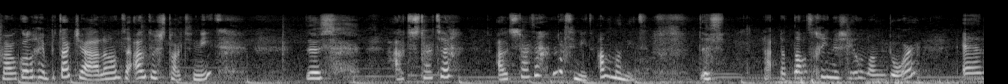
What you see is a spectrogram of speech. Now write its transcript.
Maar we konden geen patatje halen, want de auto startte niet. Dus auto starten, auto starten, lukte niet. Allemaal niet. Dus nou, dat, dat ging dus heel lang door. En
